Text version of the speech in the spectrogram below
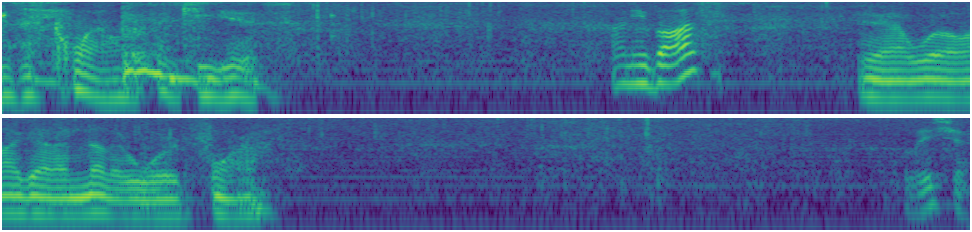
Does this clown think he is? Honey boss? Yeah, well, I got another word for him. Alicia.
